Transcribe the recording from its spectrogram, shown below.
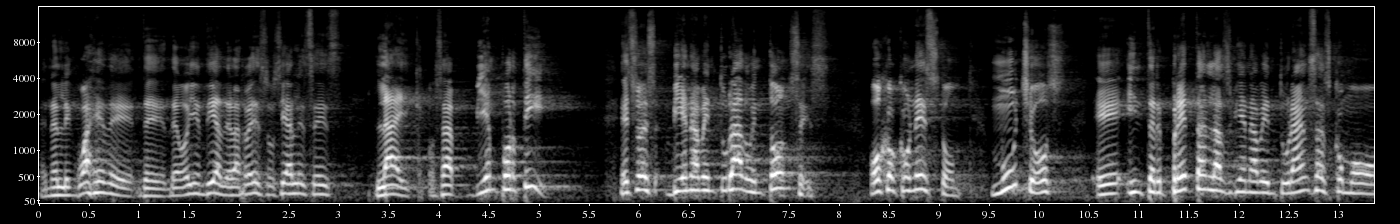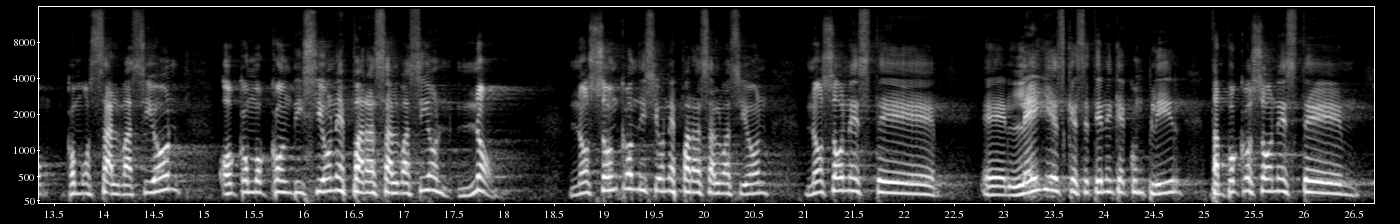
en el lenguaje de, hoy en día de las redes sociales es like, o sea, bien por ti. Eso es bienaventurado. Entonces, ojo con esto, muchos eh, interpretan las bienaventuranzas como, salvación o como condiciones para salvación. No, no son condiciones para salvación, no son este, eh, leyes que se tienen que cumplir, tampoco son este,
